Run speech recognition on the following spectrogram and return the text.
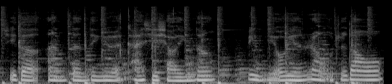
记得按赞、订阅、开启小铃铛，并留言让我知道哦。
